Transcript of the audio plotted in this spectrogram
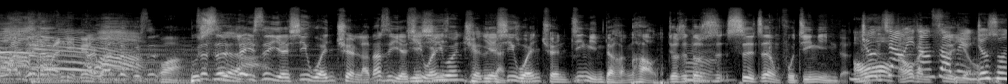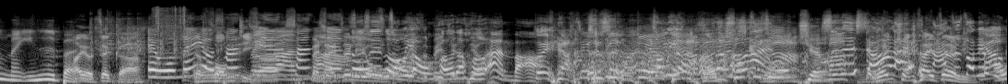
关在门里面，关的。不是哇，不是类似野溪温泉了，但是野溪温泉野溪温泉经营的很好，就是都是市政府经营的。你就这样一张照片，你就说你们赢日本。还有这个啊，哎，我们有三间，三间都是中永和的河岸吧？对呀，就是中永。你说这是温泉吗？温泉在这里，温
